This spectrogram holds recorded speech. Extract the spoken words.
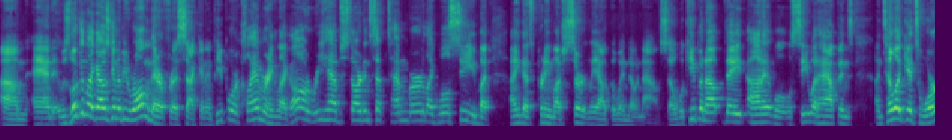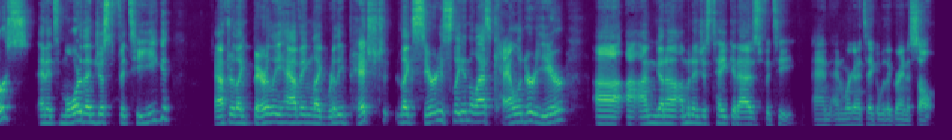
Um, and it was looking like I was going to be wrong there for a second, and people were clamoring like, "Oh, rehab start in September." Like we'll see, but I think that's pretty much certainly out the window now. So we'll keep an update on it. We'll, we'll see what happens until it gets worse, and it's more than just fatigue after like barely having like really pitched like seriously in the last calendar year, uh, I'm gonna I'm gonna just take it as fatigue, and and we're gonna take it with a grain of salt.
